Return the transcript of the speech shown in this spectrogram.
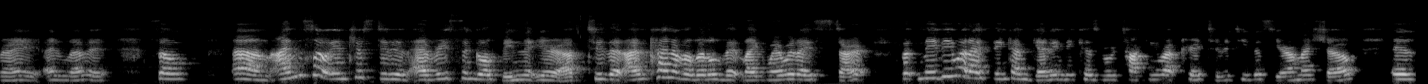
Right. I love it. So, um, I'm so interested in every single thing that you're up to that I'm kind of a little bit like, where would I start? But maybe what I think I'm getting because we're talking about creativity this year on my show is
